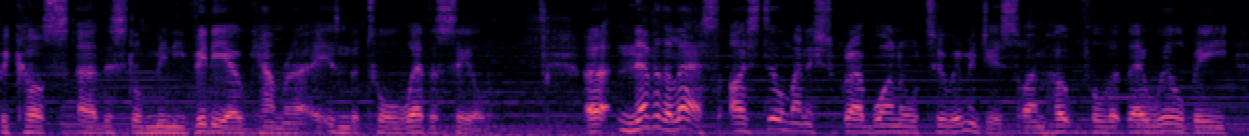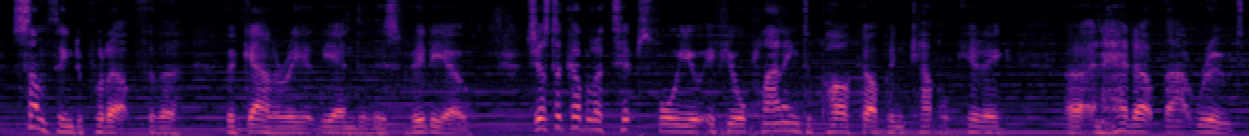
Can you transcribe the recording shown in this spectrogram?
because uh, this little mini video camera isn't at all weather sealed. Uh, nevertheless, I still managed to grab one or two images, so I'm hopeful that there will be something to put up for the, the gallery at the end of this video. Just a couple of tips for you if you're planning to park up in Capel Curig uh, and head up that route.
